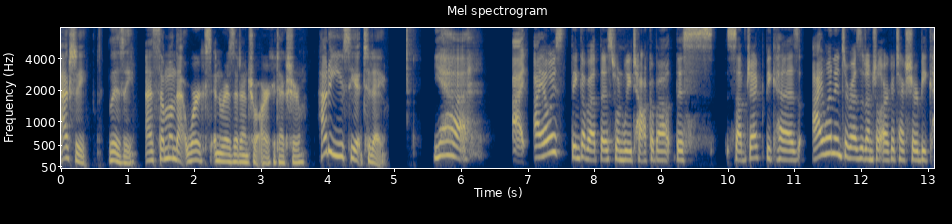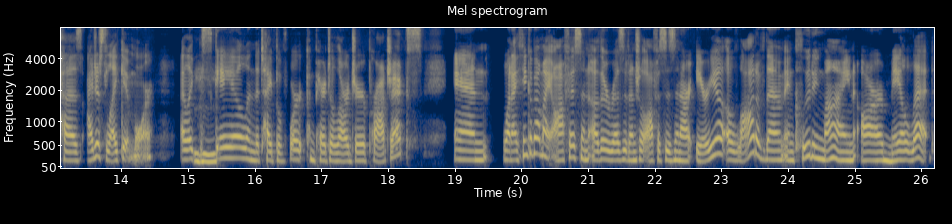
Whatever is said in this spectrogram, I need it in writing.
Actually, Lizzie, as someone that works in residential architecture, how do you see it today? Yeah. I, I always think about this when we talk about this subject because I went into residential architecture because I just like it more. I like the Mhm. scale and the type of work compared to larger projects. And when I think about my office and other residential offices in our area, a lot of them, including mine, are male led,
